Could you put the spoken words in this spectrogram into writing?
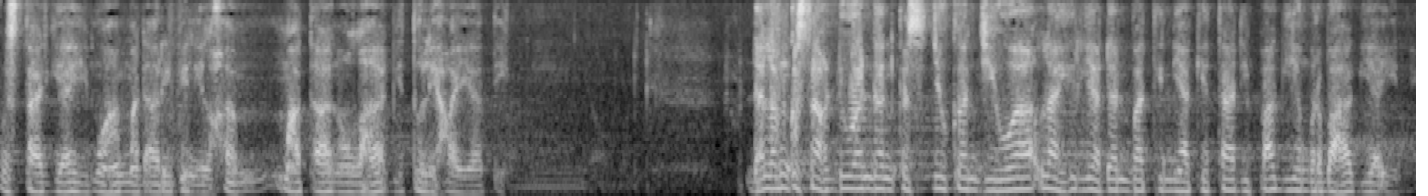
Ustaz Kiai Muhammad Arifin Ilham Allah bituli hayati. Dalam kesahduan dan kesejukan jiwa lahiriah dan batinnya kita di pagi yang berbahagia ini.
